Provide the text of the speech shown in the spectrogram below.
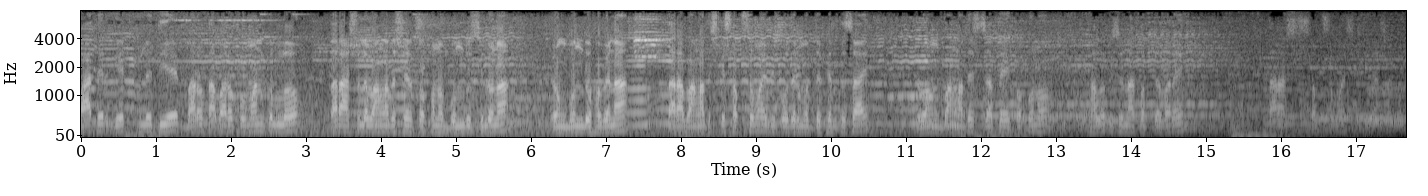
বাঁধের গেট খুলে দিয়ে ভারত আবারও প্রমাণ করল, তারা আসলে বাংলাদেশের কখনো বন্ধু ছিল না এবং বন্ধু হবে না। তারা বাংলাদেশকে সবসময় বিপদের মধ্যে ফেলতে চায় এবং বাংলাদেশ যাতে কখনো ভালো কিছু না করতে পারে, তারা সবসময় সেটি আশা করে।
